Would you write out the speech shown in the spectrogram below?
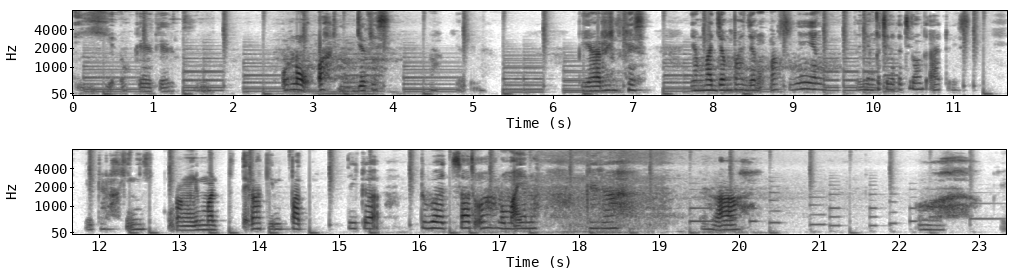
Iya oke oke. Oh no. Ah iya guys. Ah biarin. Biarin guys yang panjang-panjang maksudnya yang yang kecil-kecil nggak ada guys ya udahlah ini kurang lima detik lagi empat tiga dua satu ah lumayan lah. Oke lah. Lah wah oke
